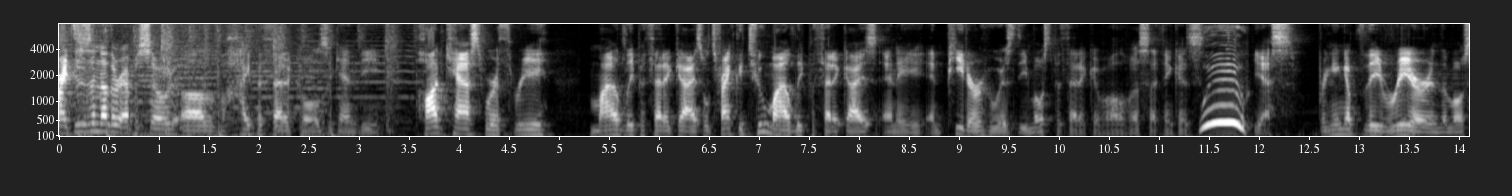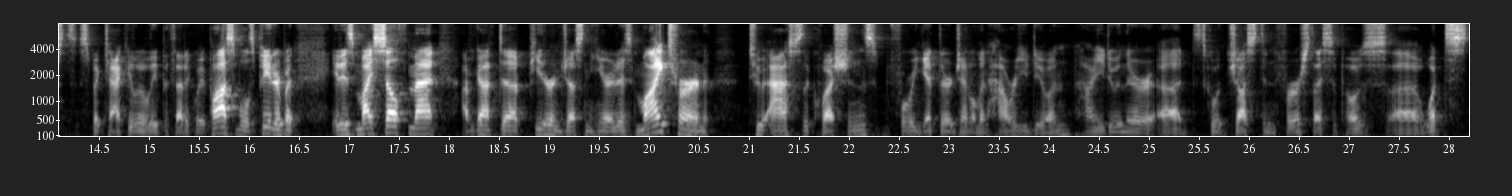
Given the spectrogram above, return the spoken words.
All right, this is another episode of Hypotheticals. Again, the podcast where three mildly pathetic guys, well, it's frankly two mildly pathetic guys, and a and Peter, who is the most pathetic of all of us, I think, is Woo! yes, bringing up the rear in the most spectacularly pathetic way possible is Peter. But it is myself, Matt. I've got uh, Peter and Justin here. It is my turn to ask the questions. Before we get there, gentlemen, how are you doing? How are you doing there? Uh, let's go with Justin first, I suppose. Uh, what's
